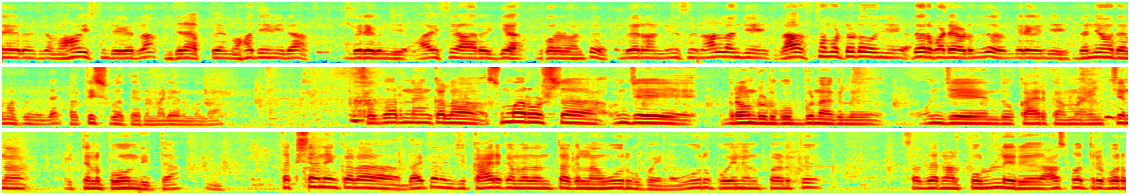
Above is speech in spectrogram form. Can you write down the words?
ದೇವರು ಅಂತ ಮಹಾವಿಷ್ಣು ದೇವರ ಇಂಚಿನ ಅಪ್ಪೆ ಮಹಾದೇವಿಲ ಬೇರೆ ಒಂಜಿ ಆಯುಷ್ಯ ಆರೋಗ್ಯ ಕೊರಡು ಅಂತ ಬೇರೆ ನಾನು ನ್ಯೂಸ್ ನಾಲ್ಕು ಒಂಜಿ ರಾಷ್ಟ್ರ ಮಟ್ಟದ ಒಂಜಿ ಅದರ ಪಡೆ ಆಡೋದು ಬೇರೆ ಒಂಜಿ ಧನ್ಯವಾದ ಮಾಡ್ತಿಲ್ಲ ಸತೀಶ್ ಬತ್ತೇರು ಮಾಡ್ಯಾರ ಮಲ್ಲ ಸಾಧಾರಣ ಅಂಕಲ ಸುಮಾರು ವರ್ಷ ಒಂಜೆ ಗ್ರೌಂಡ್ ಗೊಬ್ಬನಾಗಲು ಒಂಜೆ ಒಂದು ಕಾರ್ಯಕ್ರಮ ಹೆಂಚಿನ ಇತ್ತನ ಪೋಂದಿತ್ತ. ತಕ್ಷಣ దాకా నుంచి ಒಂಜಿ ಕಾರ್ಯಕ್ರಮದಂತ ಆಗಲ್ಲ ನಾವು ಊರಿಗೆ ಪೋಯಿನ ಊರು ಪೋಯಿನ ಪಡ್ತು ಸಾಧಾರಣ ಅಲ್ಪ ಉಳ್ಳೇರು, ಆಸ್ಪತ್ರೆ ಪೂರ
